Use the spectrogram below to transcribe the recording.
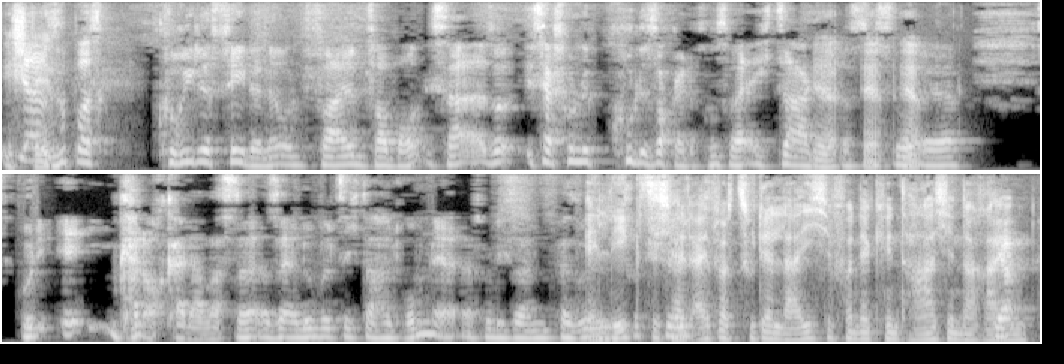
Ich ja, super skurrile Szene, ne? Und vor allem verbaut ist ja, also ist ja schon eine coole Socke, das muss man echt sagen. Ja, das ja, ist so, ja. äh, Gut, ihm kann auch keiner was, ne? Also er lümmelt sich da halt rum, der hat natürlich seinen persönlichen. Er legt sich halt einfach zu der Leiche von der Quintarchen da rein ja.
